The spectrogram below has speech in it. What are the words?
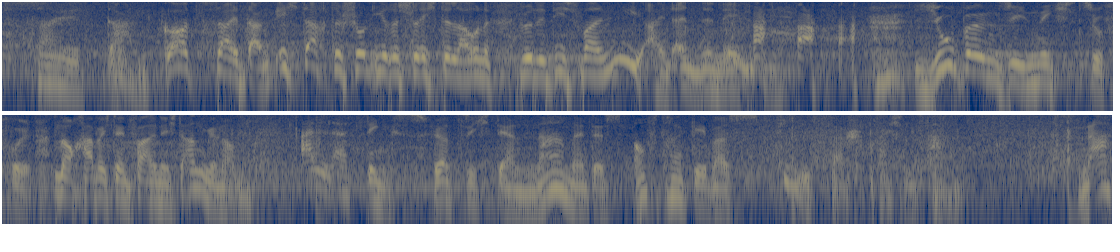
sei Dank, Gott sei Dank. Ich dachte schon, Ihre schlechte Laune würde diesmal nie ein Ende nehmen. Jubeln Sie nicht zu früh. Noch habe ich den Fall nicht angenommen. Allerdings hört sich der Name des Auftraggebers vielversprechend an. Na,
